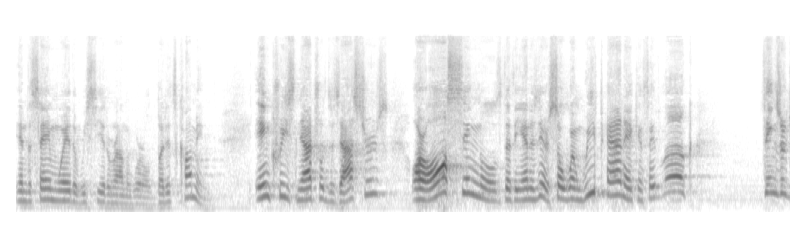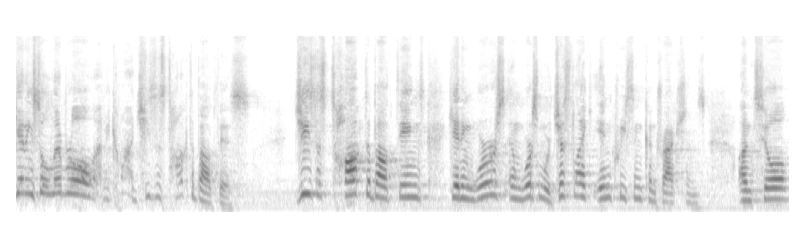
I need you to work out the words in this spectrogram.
in the same way that we see it around the world, but it's coming. Increased natural disasters, are all signals that the end is near. So when we panic and say, look, things are getting so liberal, I mean, come on, Jesus talked about this. Jesus talked about things getting worse and worse and worse, just like increasing contractions until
